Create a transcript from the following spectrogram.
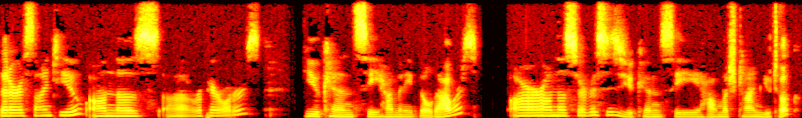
that are assigned to you on those uh, repair orders. You can see how many build hours are on those services. You can see how much time you took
